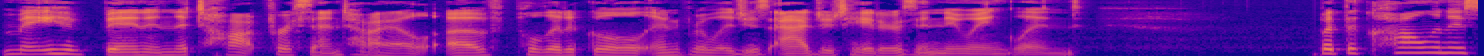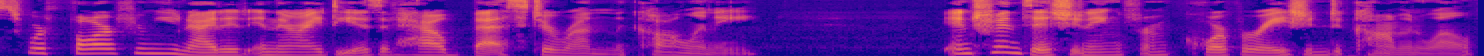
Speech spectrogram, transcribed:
may have been in the top percentile of political and religious agitators in New England but the colonists were far from united in their ideas of how best to run the colony. In transitioning from corporation to commonwealth,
